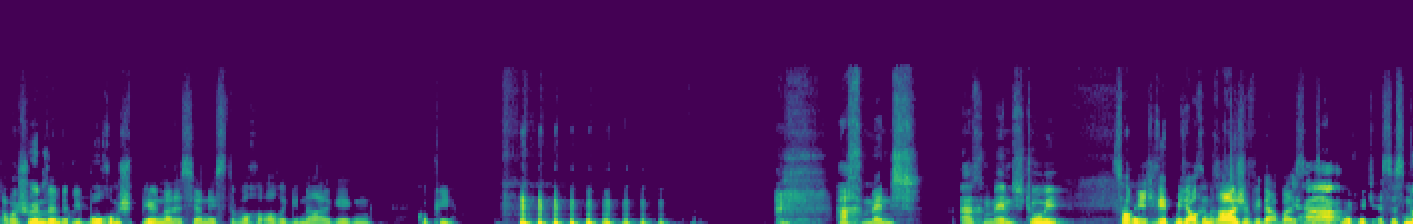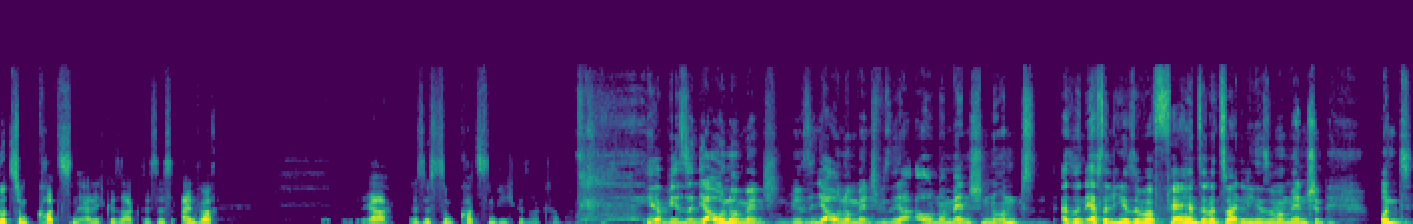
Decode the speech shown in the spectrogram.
Aber schön, wenn wir wie Bochum spielen, dann ist ja nächste Woche Original gegen Kopie. Ach Mensch. Ach Mensch, Tobi. Sorry, ich rede mich auch in Rage wieder, aber es Ja. ist wirklich, es ist nur zum Kotzen, ehrlich gesagt. Es ist einfach, ja, es ist zum Kotzen, wie ich gesagt habe. Ja, wir sind ja auch nur Menschen. Wir sind ja auch nur Menschen. Wir sind ja auch nur Menschen und also in erster Linie sind wir Fans, in der zweiten Linie sind wir Menschen. Und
